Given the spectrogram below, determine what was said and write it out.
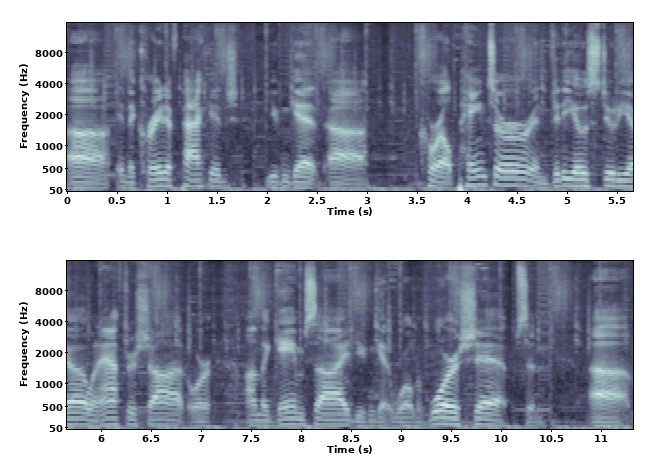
uh, in the creative package, you can get uh, Corel Painter and Video Studio and Aftershot or on the game side, you can get World of Warships and um,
